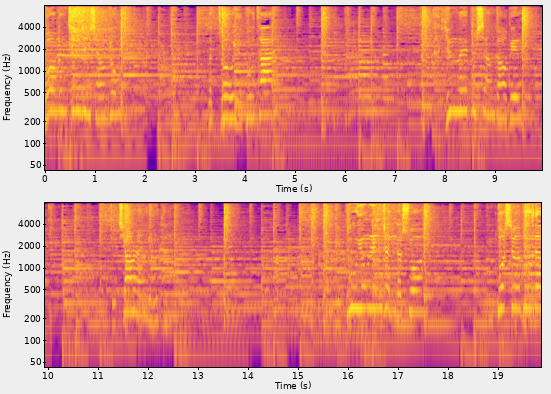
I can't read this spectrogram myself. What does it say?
我，们紧紧相拥，那头也不抬，那因为不想告别，悄然离开。你不用认真的说。多舍不得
